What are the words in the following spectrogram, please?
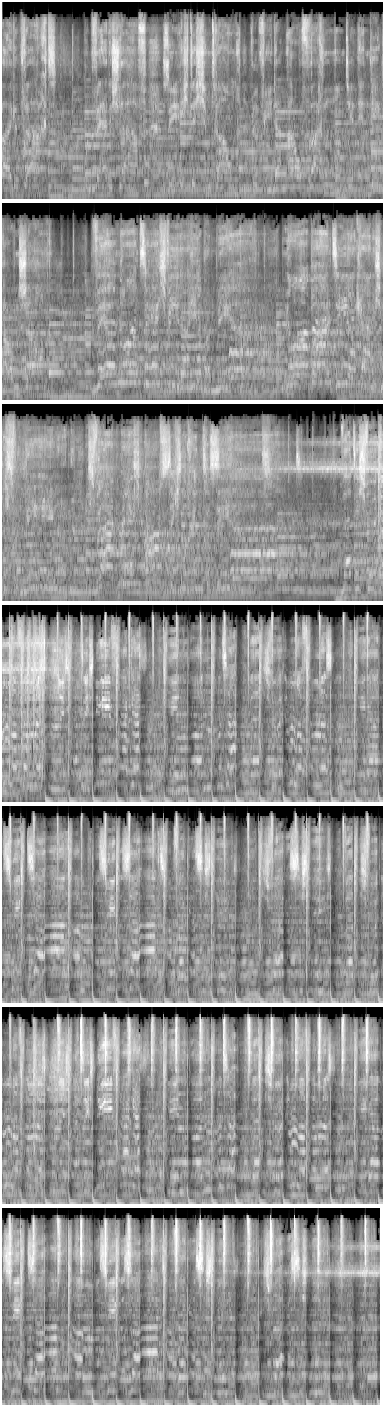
Unfall gebracht. Und wenn ich schlaf, seh ich dich im Traum, will wieder aufwachen und dir in die Augen schauen. Thank you.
